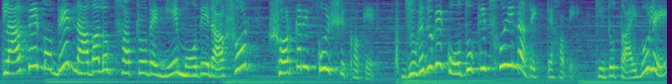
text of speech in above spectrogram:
ক্লাসের মধ্যে নাবালক ছাত্রদের নিয়ে মদের আসর সরকারি স্কুল শিক্ষকের। যুগে যুগে কত কিছুই না দেখতে হবে। কিন্তু তাই বলে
